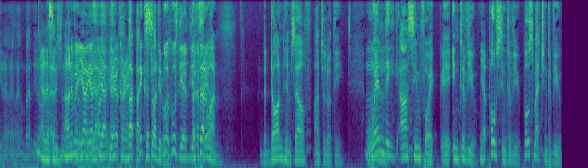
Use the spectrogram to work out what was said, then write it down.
you know, but you know, Alisson. Alisson, I mean, yeah, yeah, correct, correct, correct. But but Next, did who- one. who's the- the the third player? one? The Don himself, Ancelotti. Hmm. When they asked him for a, a interview, Yep. post interview, post match interview,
